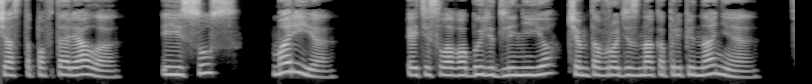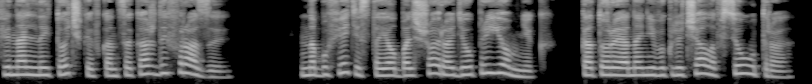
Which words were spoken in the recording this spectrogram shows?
часто повторяла «Иисус, Мария». Эти слова были для нее чем-то вроде знака препинания, финальной точкой в конце каждой фразы. На буфете стоял большой радиоприемник, который она не выключала все утро.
